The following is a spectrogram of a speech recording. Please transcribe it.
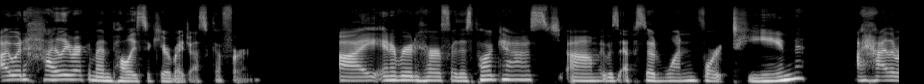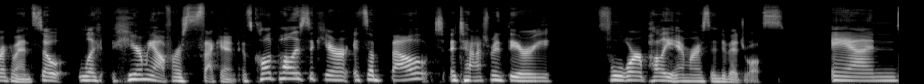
I would highly recommend Polysecure by Jessica Fern. I interviewed her for this podcast. Um, it was episode 114. I highly recommend. So, like, hear me out for a second. It's called Polysecure. It's about attachment theory for polyamorous individuals. And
